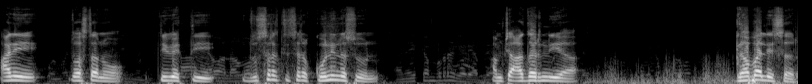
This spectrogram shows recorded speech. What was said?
आणि दोस्तानो ती व्यक्ती दुसरं तिसरं कोणी नसून आमचे आदरणीय गबाले सर.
